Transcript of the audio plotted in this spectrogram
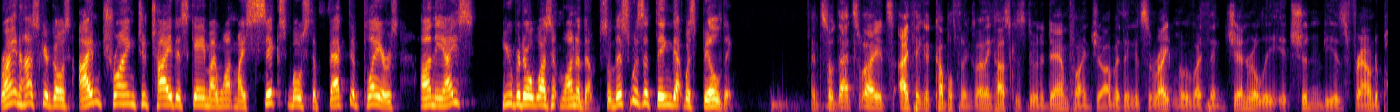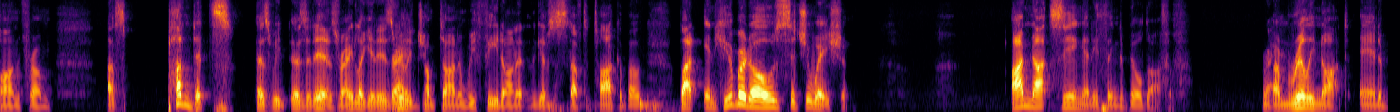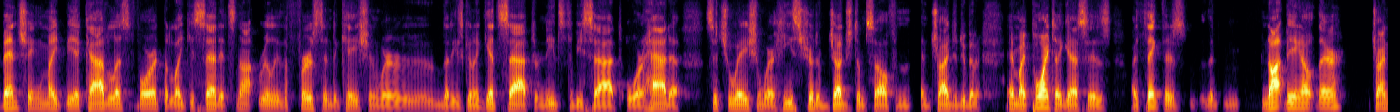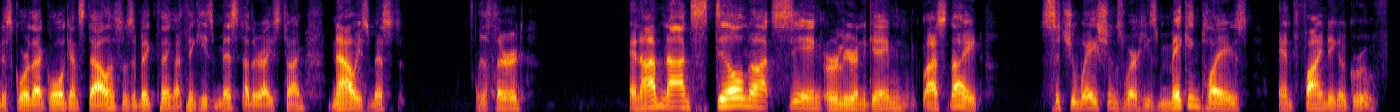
Ryan Huska goes, I'm trying to tie this game. I want my six most effective players on the ice. Huberdeau wasn't one of them. So this was a thing that was building. And so that's why it's, I think, a couple things. I think Huska's doing a damn fine job. I think it's the right move. I think generally it shouldn't be as frowned upon from us pundits as we as it is, right? Like it is right. really jumped on and we feed on it and gives us stuff to talk about. But in Huberdeau's situation, I'm not seeing anything to build off of. Right. I'm really not. And a benching might be a catalyst for it, but like you said, it's not really the first indication where uh, that he's going to get sat or needs to be sat or had a situation where he should have judged himself and, and tried to do better. And my point, I guess, is I think there's the not being out there trying to score that goal against Dallas was a big thing. I think he's missed other ice time. Now he's missed the third and I'm not I'm still not seeing earlier in the game last night situations where he's making plays and finding a groove.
